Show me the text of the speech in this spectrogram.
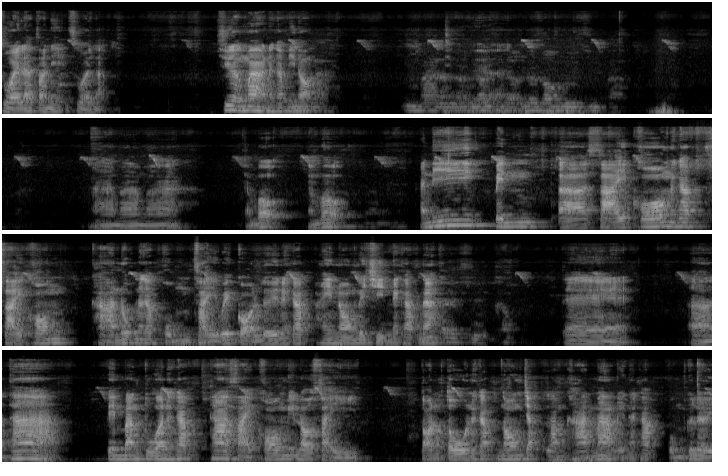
สวยแล้วตอนนี้สวยแล้วเชื่องมากนะครับพี่น้องมาลองดูชิมมามามาจัมโบ้จัมโบ้อันนี้เป็นสายคล้องนะครับ สายคล้องขานกนะครับ ผมใส่ไว้ก่อนเลยนะครับ ให้น้องได้ชินนะครับนะ แต่ถ้า เป็นบางตัวนะครับ ถ้าใสายคล้องนี่เราใส่ตอนโตนะครับ น้องจะลำคาญมากเลยนะครับ ผมก็เลย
